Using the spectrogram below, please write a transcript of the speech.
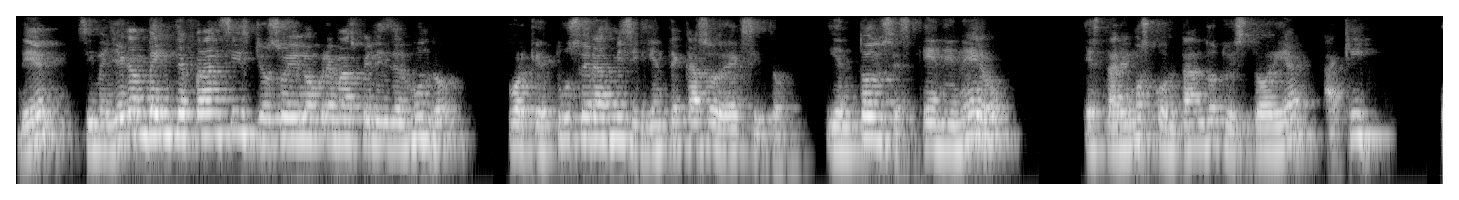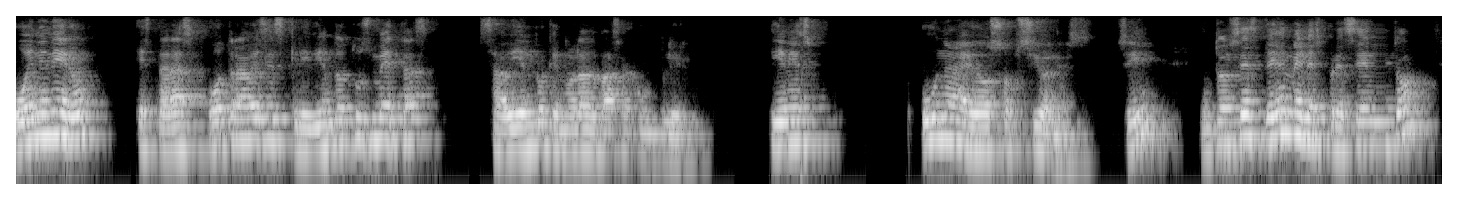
Bien, si me llegan 20 Francis, yo soy el hombre más feliz del mundo porque tú serás mi siguiente caso de éxito. Y entonces, en enero, estaremos contando tu historia aquí. O en enero, estarás otra vez escribiendo tus metas sabiendo que no las vas a cumplir. Tienes una de dos opciones, ¿sí? Entonces, déjenme les presento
